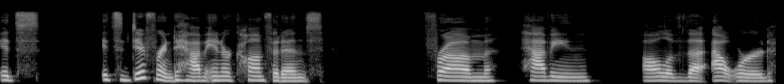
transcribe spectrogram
it's it's different to have inner confidence from having all of the outward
